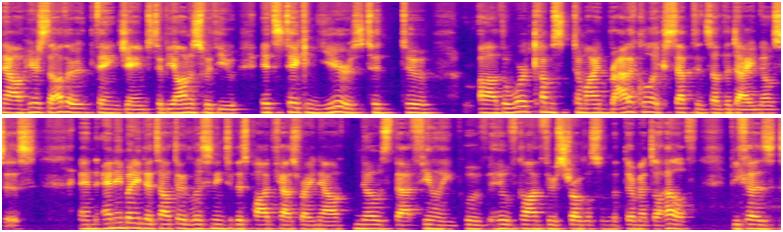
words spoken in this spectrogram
now here's the other thing james to be honest with you it's taken years to to uh, the word comes to mind radical acceptance of the diagnosis. And anybody that's out there listening to this podcast right now knows that feeling who've, who've gone through struggles with their mental health because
